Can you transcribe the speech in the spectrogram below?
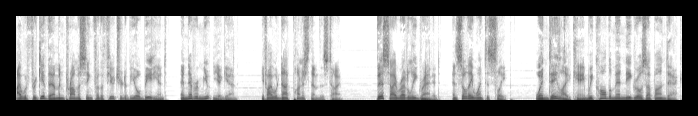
I would forgive them and promising for the future to be obedient and never mutiny again, if I would not punish them this time. This I readily granted, and so they went to sleep. When daylight came, we called the men Negroes up on deck,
